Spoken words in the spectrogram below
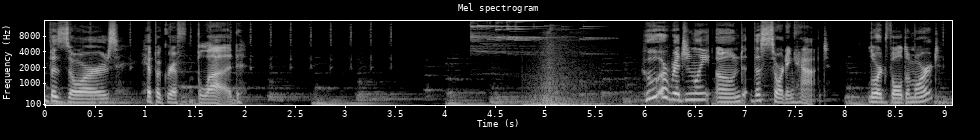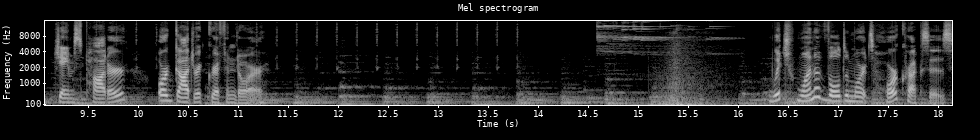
bezoars, hippogriff blood? Who originally owned the sorting hat? Lord Voldemort, James Potter, or Godric Gryffindor? Which one of Voldemort's Horcruxes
